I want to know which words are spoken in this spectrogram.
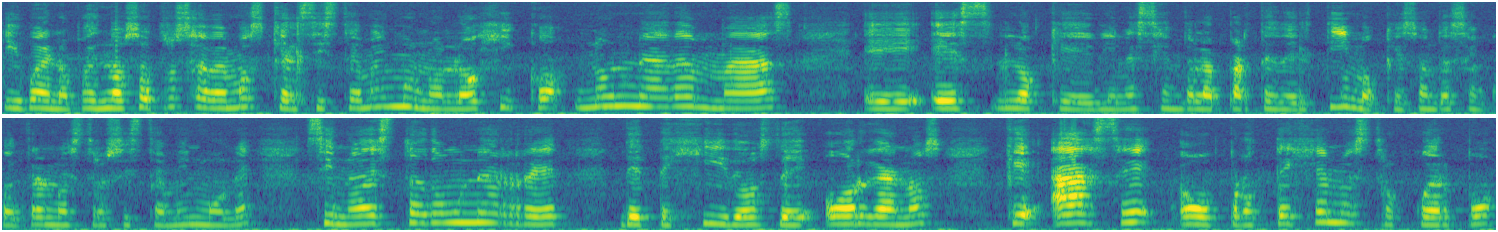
Y bueno, pues nosotros sabemos que el sistema inmunológico no nada más eh, es lo que viene siendo la parte del timo, que es donde se encuentra nuestro sistema inmune, sino es toda una red de tejidos, de órganos que hace o protege a nuestro cuerpo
